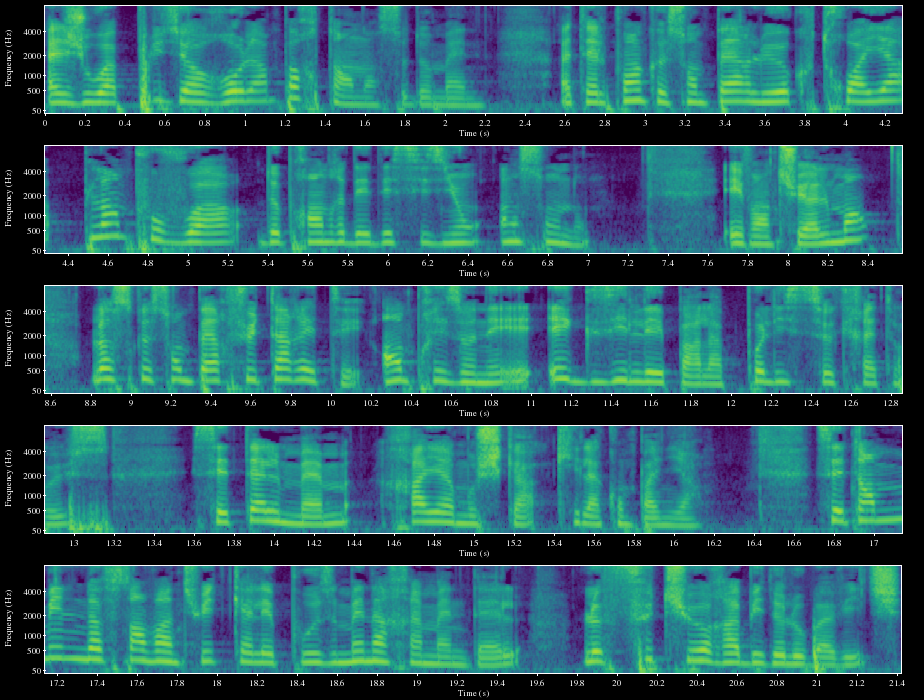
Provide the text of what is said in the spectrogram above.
Elle joua plusieurs rôles importants dans ce domaine, à tel point que son père lui octroya plein pouvoir de prendre des décisions en son nom. Éventuellement, lorsque son père fut arrêté, emprisonné et exilé par la police secrète russe, c'est elle-même, Rayamushka, qui l'accompagna. C'est en 1928 qu'elle épouse Menachem Mendel, le futur rabbi de Lubavitch,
